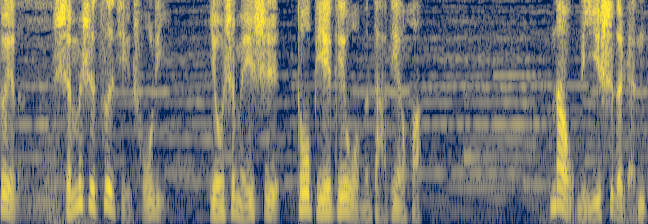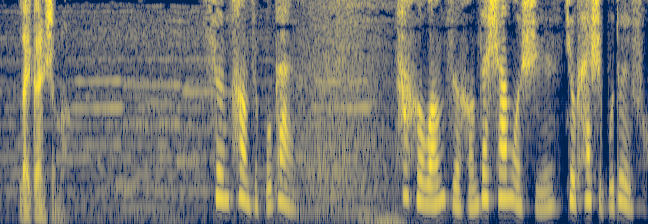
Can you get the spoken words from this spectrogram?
对了，什么事自己处理，有事没事都别给我们打电话。”那我们一室的人来干什么？孙胖子不干了。他和王子恒在沙漠时就开始不对付，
